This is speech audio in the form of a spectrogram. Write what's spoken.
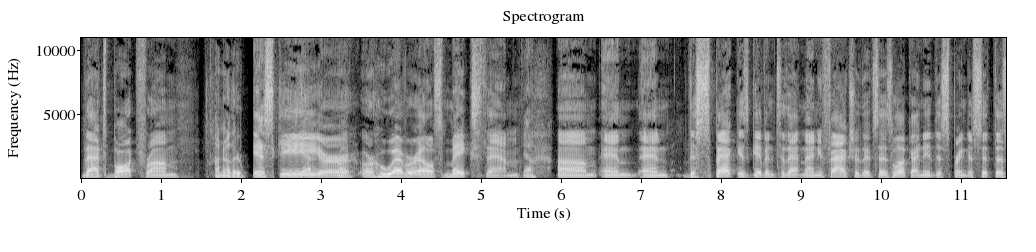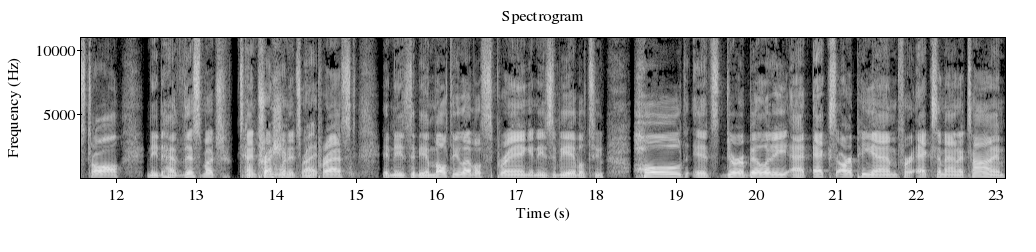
That's bought from Another Isky Yeah, or right. or whoever else makes them. Yeah. Um, and and the spec is given to that manufacturer that says, look, I need this spring to sit this tall, need to have this much tension when it's right. compressed. It needs to be a multi-level spring. It needs to be able to hold its durability at X RPM for X amount of time.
